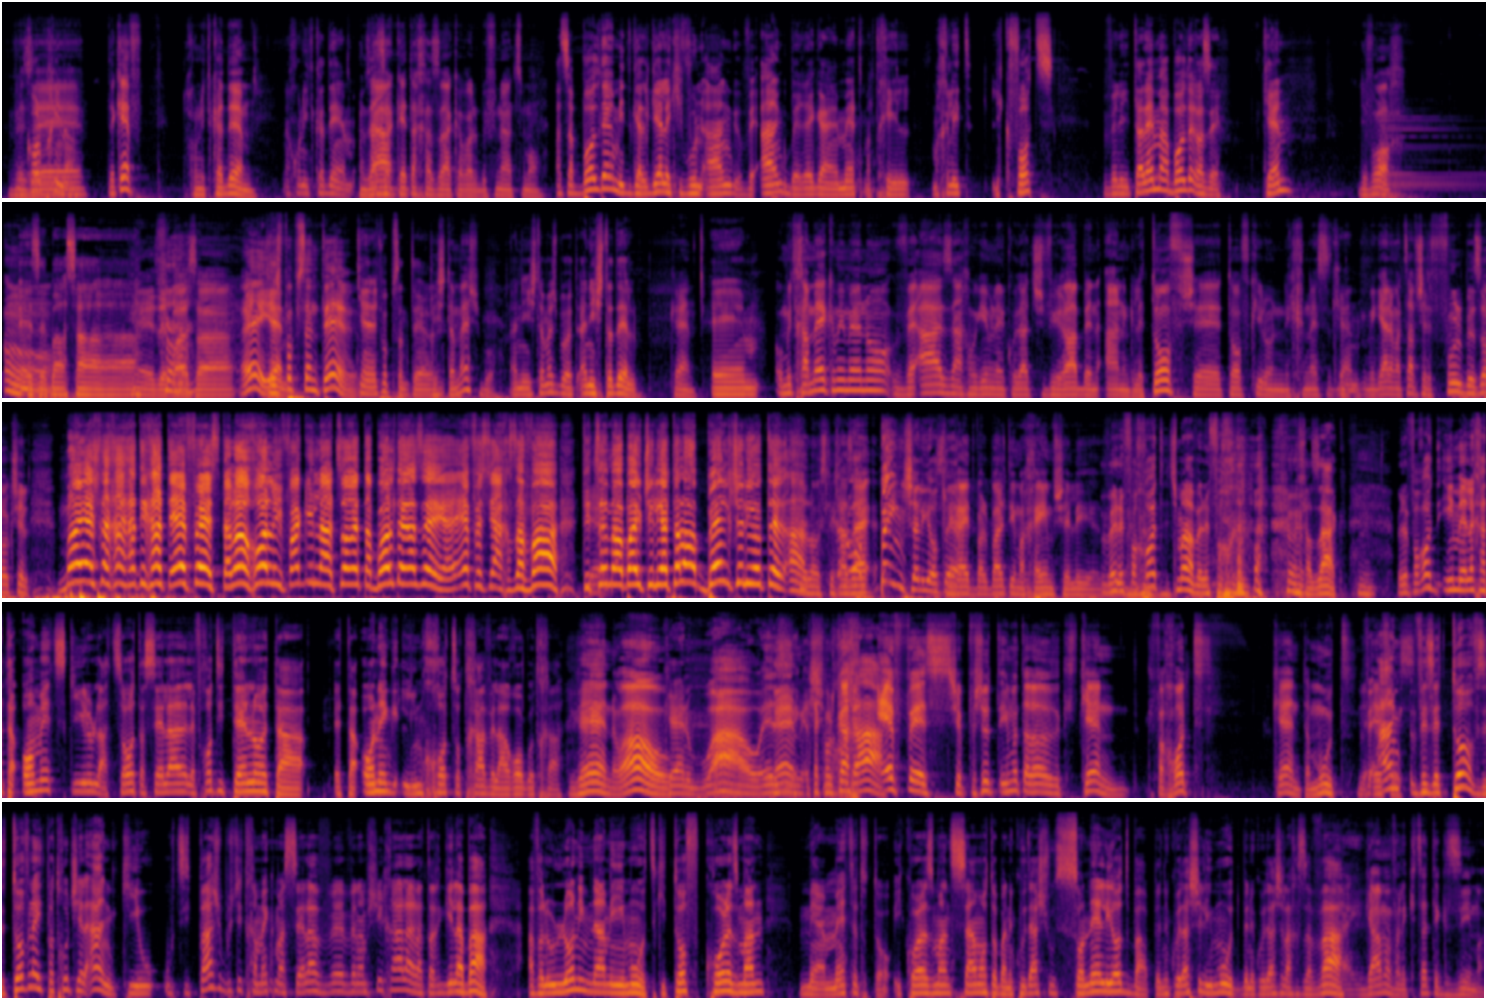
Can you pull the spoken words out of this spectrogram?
מכל וזה- בחינה. זה כיף, אנחנו נתקדם. אנחנו נתקדם. זה היה קטע חזק, אבל בפני עצמו. אז הבולדר מתגלגל לכיוון אנג, ואנג ברגע האמת מתחיל, מחליט לקפוץ ולהתעלם מה boulder הזה, כן? לברוח. איזה באסה. איזה באסה. היי, יש כן. פה פסנתר. כן, יש פה פסנתר. תשתמש בו. אני אשתמש בו, אני אשתדל. כן. אמ, הוא מתחמק ממנו, ואז אנחנו מגיעים לנקודת שבירה בין אנג לטוף, שטוף כאילו נכנסת, כן. מגיעה למצב של full בזוג של מה יש לך חתיכת אפס? אתה לא יכול לי fucking לעצור את ה boulder הזה? אפס יא אכזבה, תצא כן. מהבית שלי, אתה לא הבן שלי יותר. אה, לא, סליחה, אתה זה לא היה... הבן שלי יותר. סליחה, התבלבלתי עם החיים שלי. ולפחות, תשמע, ולפחות, חזק. ולפחות אם אין לך את האומץ כאילו לעצור את הסלע, לפחות תיתן לו את ה... את העונג למחוץ אותך ולהרוג אותך. כן, וואו. כן, וואו, איזה כן, אתה כל כך. אפס, שפשוט אם אתה לא... כן, לפחות... כן, תמות. ואנג. וזה טוב, זה טוב להתפתחות של אנג, כי הוא, הוא ציפה שהוא פשוט יתחמק מהסלע ו- ונמשיך הלאה לתרגיל הבא. אבל הוא לא נמנע מאימוץ, כי טוף כל הזמן מאמתת אותו. היא כל הזמן שמה אותו בנקודה שהוא שונא להיות בה, בנקודה של עימות, בנקודה של אכזבה. גם, אבל היא קצת הגזימה.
